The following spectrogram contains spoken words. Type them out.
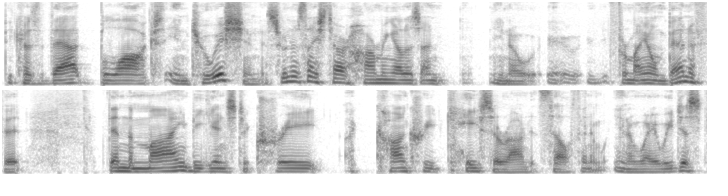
because that blocks intuition. As soon as I start harming others, un, you know, for my own benefit, then the mind begins to create a concrete case around itself in a, in a way. We just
